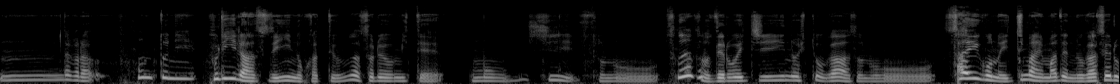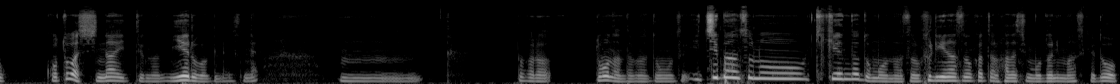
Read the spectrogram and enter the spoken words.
うーん、だから、本当にフリーランスでいいのかっていうのは、それを見て思うし、その、少なくとも01の人が、その、最後の1枚まで脱がせることはしないっていうのは見えるわけですね。うん。だから、どうなんだろうなと思うんですけど、一番その危険だと思うのは、そのフリーランスの方の話に戻りますけど、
